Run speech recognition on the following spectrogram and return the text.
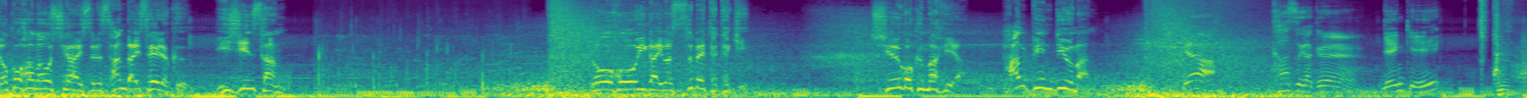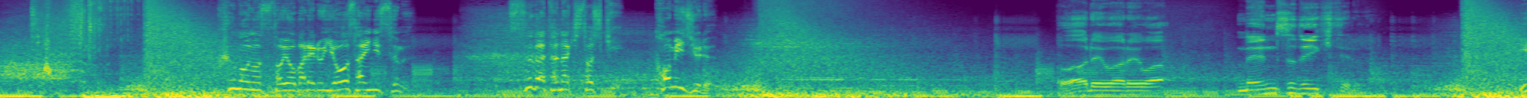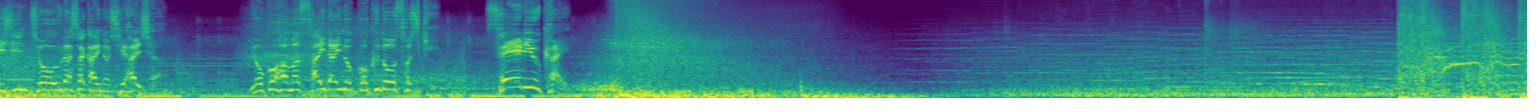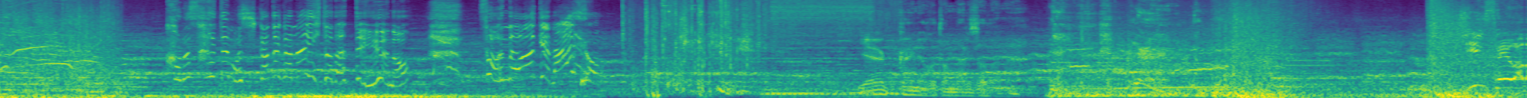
横浜を支配する三大勢力偉人さん。同胞以外は全て敵。中国マフィアハンピン・リューマン。やあ春日くん元気？クモの巣と呼ばれる要塞に住む。姿なき組織コミジュル。我々はメンツで生きてる。偉人町裏社会の支配者。横浜最大の極道組織清流会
